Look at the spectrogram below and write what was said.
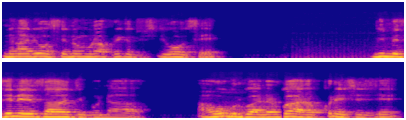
n'ahandi hose no muri afurika du Sud hose. Bimeze neza mbona ahubwo u rwanda rwarakoresheje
